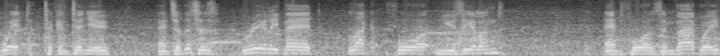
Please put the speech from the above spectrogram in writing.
wet to continue and so this is really bad luck for New Zealand and for Zimbabwe.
